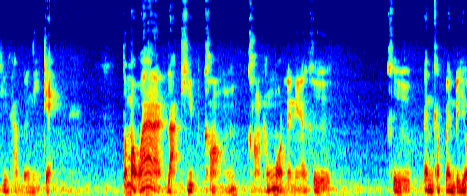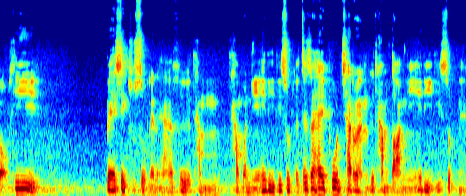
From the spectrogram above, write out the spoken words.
ที่ทำเรื่องนี้เก่ง ต้องบอกว่าหลักคิดของของทั้งหมดเลยเนี่ยก็คือ คือเป็นกับเป็นประโยคที่เบสิกสุด ๆ เลยนะฮะก็คือทำทำวันนี้ให้ดีที่สุดถ้าจะให้พูดชัดกว่านั้นคือทำตอนนี้ให้ดีที่สุดเนี่ย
